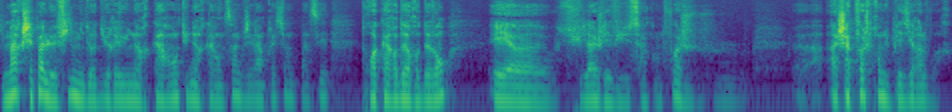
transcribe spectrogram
qui marquent. Je sais pas, le film, il doit durer 1h40, 1h45. J'ai l'impression de passer trois quarts d'heure devant. Et euh, celui-là, je l'ai vu 50 fois. Je- je- à chaque fois, je prends du plaisir à le voir.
